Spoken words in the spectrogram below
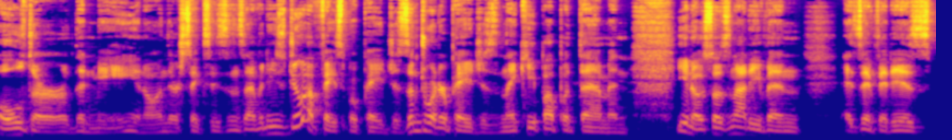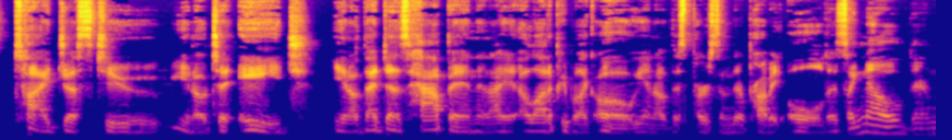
older than me, you know, in their 60s and 70s, do have Facebook pages and Twitter pages and they keep up with them. And, you know, so it's not even as if it is tied just to, you know, to age. You know, that does happen. And I, a lot of people are like, oh, you know, this person, they're probably old. It's like, no, they're,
